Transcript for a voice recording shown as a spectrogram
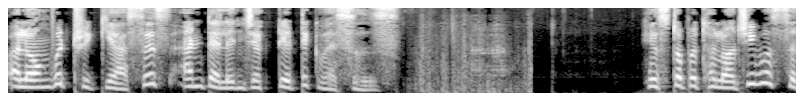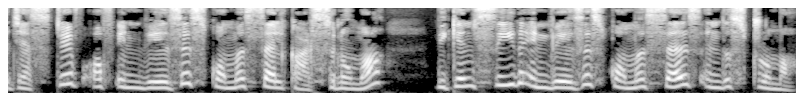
along with trichiasis and telangiectatic vessels. Histopathology was suggestive of invasive squamous cell carcinoma we can see the invasive squamous cells in the stroma.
